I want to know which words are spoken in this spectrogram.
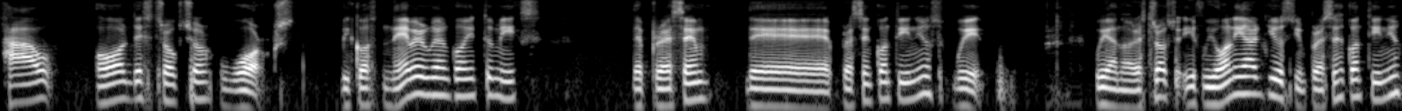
how all the structure works. Because never we're going to mix the present the present continuous with with another structure. If we only are using present continuous,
